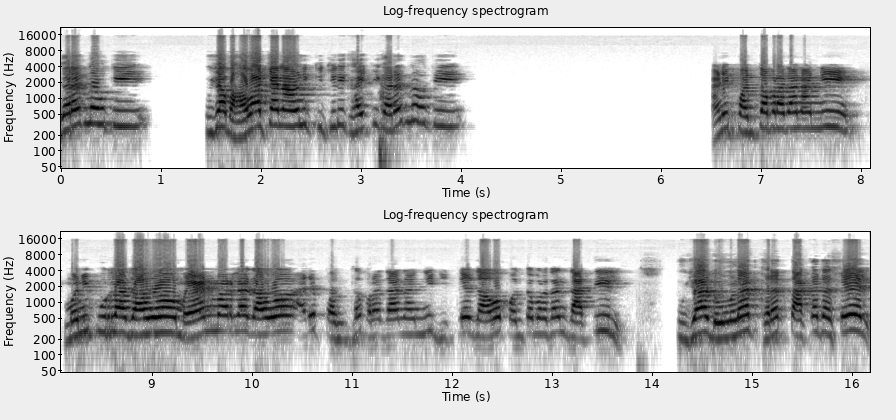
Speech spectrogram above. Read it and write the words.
गरज नव्हती. तुझ्या भावाच्या नावाने खिचडी खायची गरज नव्हती. आणि पंतप्रधानांनी मणिपूरला जावं म्यानमारला जावं अरे पंतप्रधानांनी जिथे जावं पंतप्रधान जातील. तुझ्या डोंगणात खरंच ताकद असेल.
